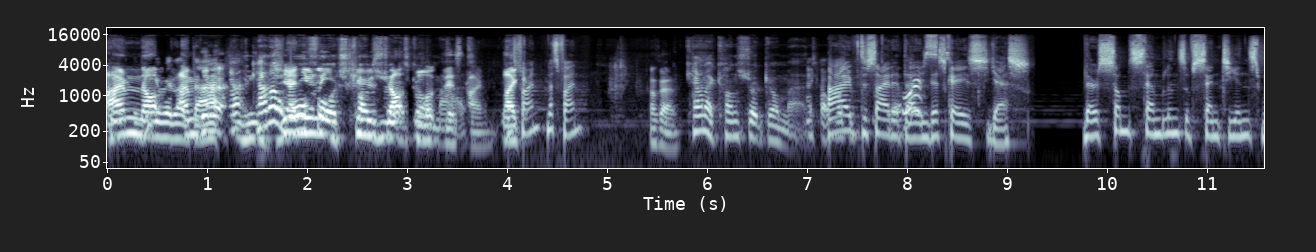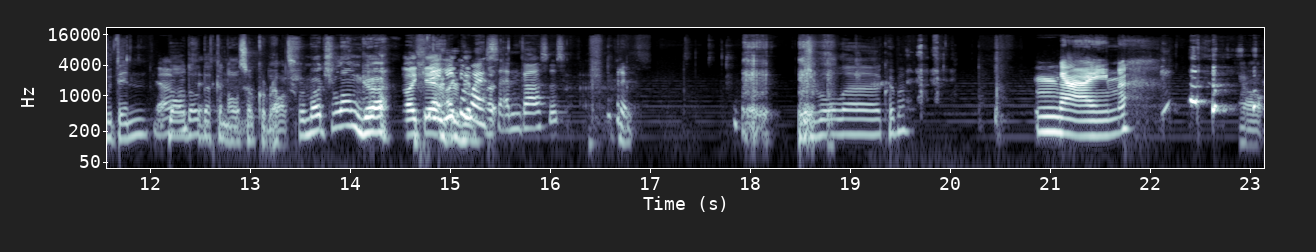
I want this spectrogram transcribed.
I'm not. of like I'm that. gonna Can, can a genuinely Warforged choose not to look mad? this time. That's Like, fine. That's fine. Okay, Can a construct go mad? I can't I've decided that in this case, yes. There's some semblance of sentience within Yeah, Waldo that can sentient. also Not corrupt. for much longer. I Yeah, get. he I can get wear the- sunglasses. Look at him. Did you roll, uh, Quiver? Nine. Oh,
